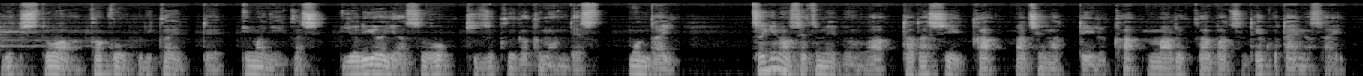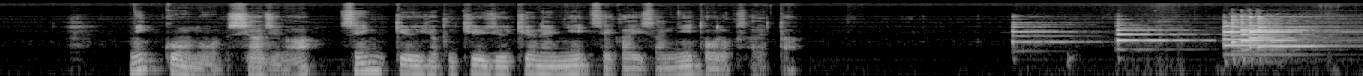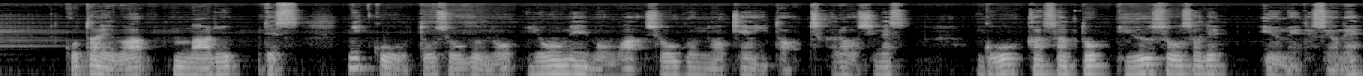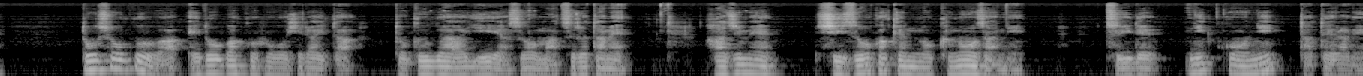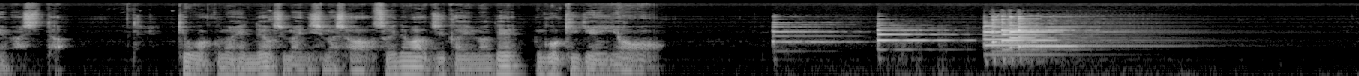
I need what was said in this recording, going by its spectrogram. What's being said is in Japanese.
歴史とは過去を振り返って今に生かし、より良い明日を築く学問です。問題。次の説明文は正しいか間違っているか丸か×で答えなさい。日光の社寺は1999年に世界遺産に登録された。答えは丸です。日光東照宮の陽明門は将軍の権威と力を示す豪華さと勇壮さで有名ですよね。東照宮は江戸幕府を開いた徳川家康を祀るため、はじめ静岡県の久能山に、次いで日光に建てられました。今日はこの辺でおしまいにしましょう。それでは次回までごきげんよう。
